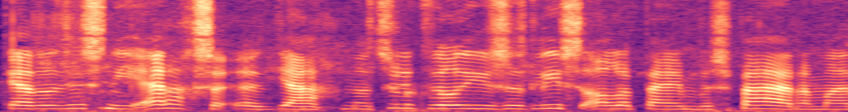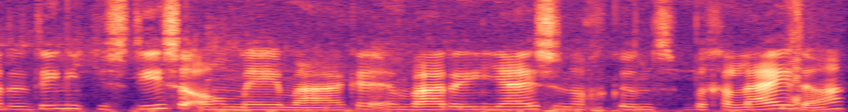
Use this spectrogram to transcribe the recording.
ja, dat is niet erg. Eh, ja, natuurlijk wil je ze het liefst alle pijn besparen, maar de dingetjes die ze al meemaken en waarin jij ze nog kunt begeleiden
